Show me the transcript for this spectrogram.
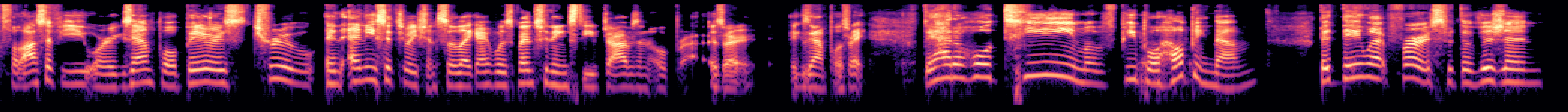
philosophy or example bears true in any situation. So, like I was mentioning Steve Jobs and Oprah as our examples, right? They had a whole team of people helping them, but they went first with the vision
